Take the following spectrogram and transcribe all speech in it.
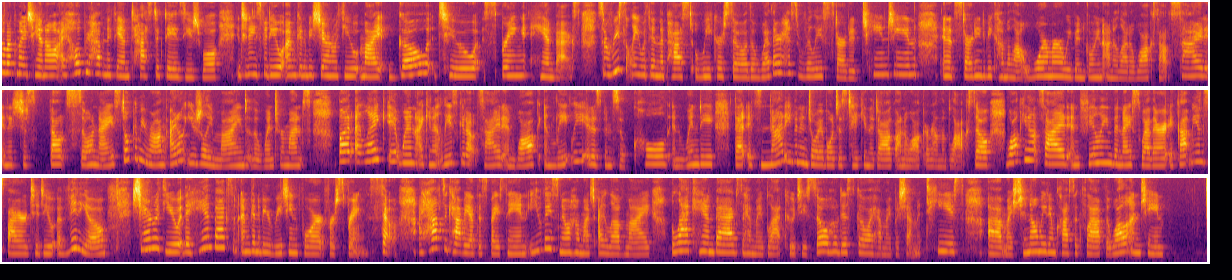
welcome back to my channel. I hope you're having a fantastic day as usual. In today's video, I'm going to be sharing with you my go-to spring handbags. So recently, within the past week or so, the weather has really started changing and it's starting to become a lot warmer. We've been going on a lot of walks outside and it's just felt so nice. Don't get me wrong, I don't usually mind the winter months, but I like it when I can at least get outside and walk. And lately it has been so cold and windy that it's not even enjoyable just taking the dog on a walk around the block. So walking outside and feeling the nice weather, it got me inspired to do a video sharing with you the handbags that I'm gonna be reaching for for spring. So I have to caveat this by saying, you guys know how much I love my black handbags. I have my black Gucci Soho Disco, I have my Pochette Métis, uh, my Chanel Medium Classic Flap, the Wallet on Chain,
